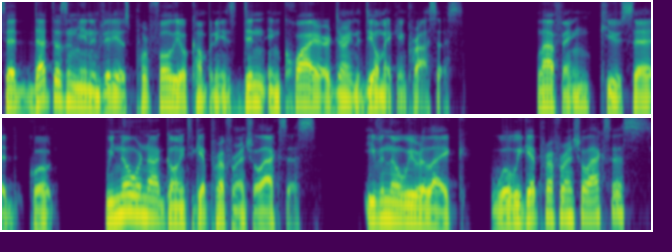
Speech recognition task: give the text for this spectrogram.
said that doesn't mean NVIDIA's portfolio companies didn't inquire during the deal making process. Laughing, Qiu said, quote, We know we're not going to get preferential access, even though we were like, Will we get preferential access?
